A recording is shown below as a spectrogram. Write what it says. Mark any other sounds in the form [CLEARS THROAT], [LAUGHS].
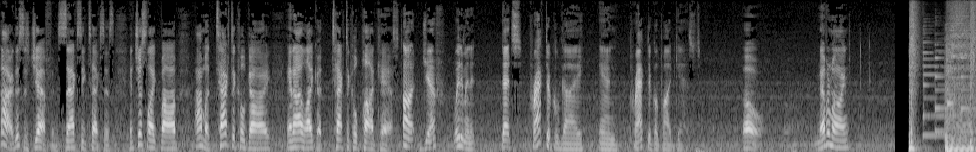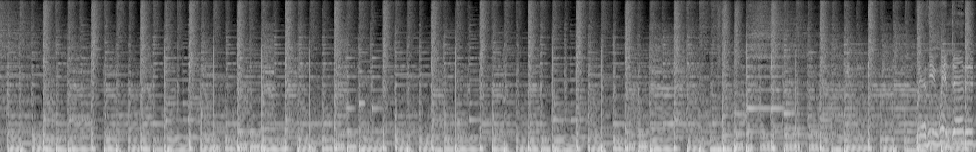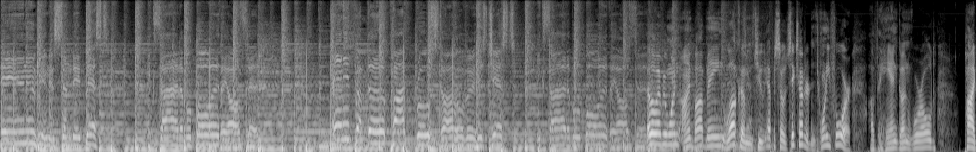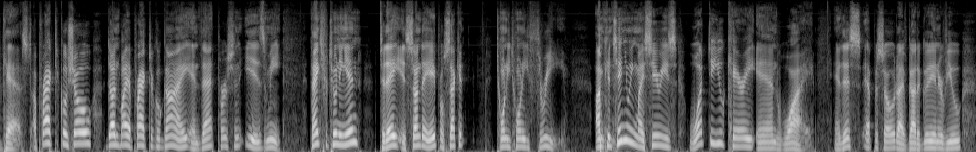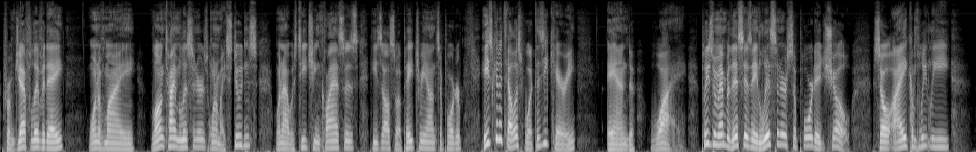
Hi, this is Jeff in Sachse, Texas. And just like Bob, I'm a tactical guy and I like a tactical podcast. Uh, Jeff, wait a minute. That's Practical Guy and Practical Podcast. Oh, never mind. Hello, everyone. I'm Bob Mayne. Welcome to episode 624 of the Handgun World podcast, a practical show done by a practical guy, and that person is me. Thanks for tuning in. Today is Sunday, April 2nd, 2023. I'm continuing my series, What Do You Carry and Why? And this episode, I've got a good interview from Jeff Livaudais, one of my longtime listeners, one of my students when I was teaching classes. He's also a Patreon supporter. He's going to tell us what does he carry and why. Please remember this is a listener supported show. So I completely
